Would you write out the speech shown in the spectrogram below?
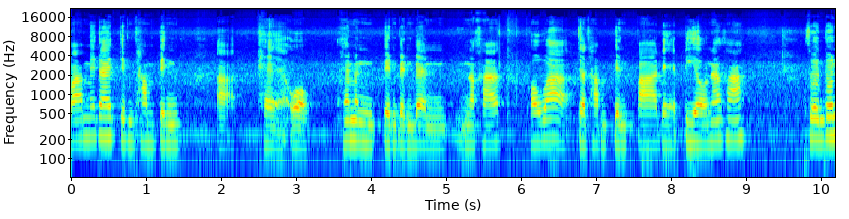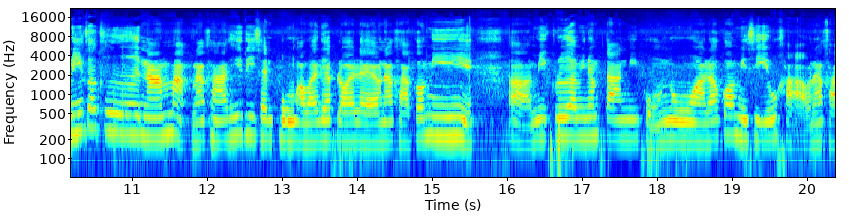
ว่าไม่ได้เต็มทำเป็นแผ่ออกให้มันเป็นแบนๆนะคะ เพราะว่าจะทำเป็นปลาแดดเดียวนะคะ ส่วนตัวนี้ก็คือน้ำหมักนะคะที่ดิฉันปรุงเอาไว้เรียบร้อยแล้วนะคะ ก็มีมีเกลือมีน้ำตาลมีผงนัว แล้วก็มีซีอิ๊วขาวนะคะ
